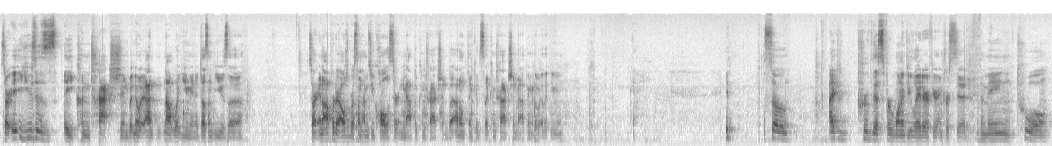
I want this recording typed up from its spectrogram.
Sorry, it uses a contraction, but no, not what you mean. It doesn't use a. Sorry, in operator algebra, sometimes you call a certain map a contraction, but I don't think it's a contraction mapping in the way that you mean. Yeah. It, so, I could prove this for one of you later if you're interested. The main tool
